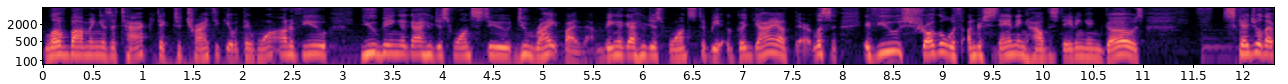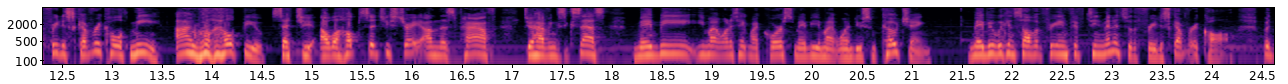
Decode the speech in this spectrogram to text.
love bombing as a tactic to try to get what they want out of you. You being a guy who just wants to do right by them, being a guy who just wants to be a good guy out there. Listen, if you struggle with understanding how this dating game goes, schedule that free discovery call with me. I will help you set you I will help set you straight on this path to having success. Maybe you might want to take my course, maybe you might want to do some coaching. Maybe we can solve it for you in 15 minutes with a free discovery call. But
